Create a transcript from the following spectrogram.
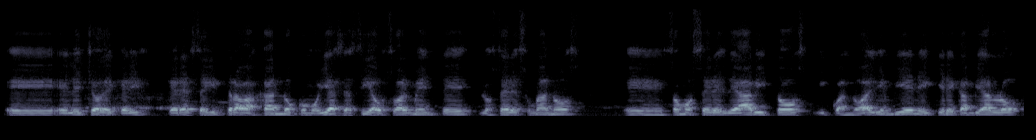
el hecho de querer, querer seguir trabajando como ya se hacía usualmente, los seres humanos eh, somos seres de hábitos y cuando alguien viene y quiere cambiarlo,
